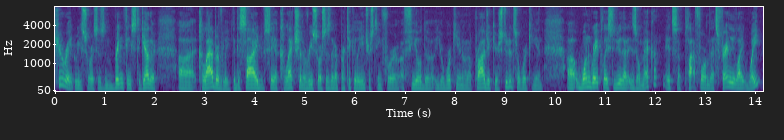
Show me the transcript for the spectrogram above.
curate resources and bring things together uh, collaboratively to decide, say, a collection of resources that are particularly interesting for a field uh, you're working in, on a project your students are working in. Uh, one great place to do that is Omeka. It's a platform that's fairly lightweight.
